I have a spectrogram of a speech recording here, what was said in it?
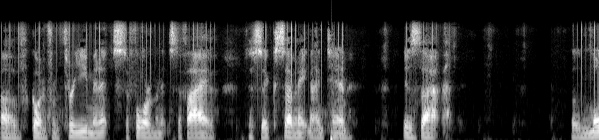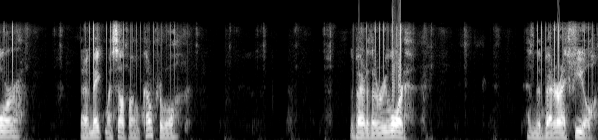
of going from three minutes to four minutes to five to six, seven, eight, nine, ten is that the more that I make myself uncomfortable, the better the reward and the better I feel.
